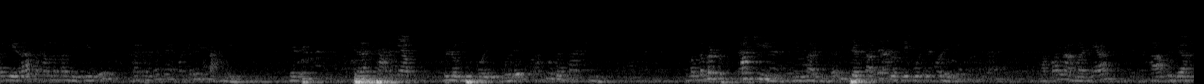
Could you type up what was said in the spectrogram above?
mengira teman-teman di sini udah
